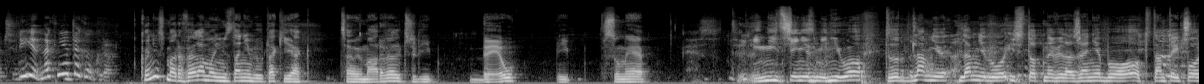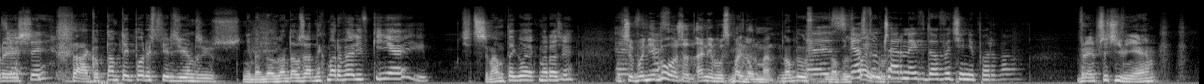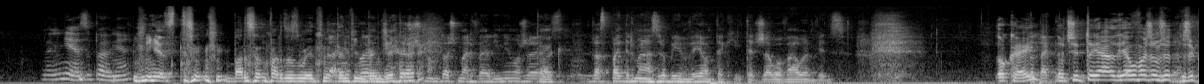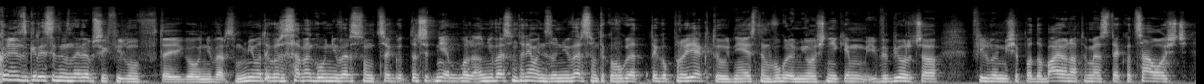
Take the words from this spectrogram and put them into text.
A, czyli jednak nie tak okropny. Koniec Marvela moim zdaniem był taki jak cały Marvel, czyli był i w sumie i nic się nie zmieniło. To dla mnie, dla mnie było istotne wydarzenie, bo od tamtej pory cieszy. tak, od tamtej pory stwierdziłem, że już nie będę oglądał żadnych Marveli w kinie i się trzymam tego jak na razie. Znaczy, bo nie było żadnego, a nie był Spider-Man. No był, E, no, był Zwiastun. Czarnej Wdowy cię nie porwał? Wręcz przeciwnie. No nie, zupełnie. Jest bardzo, bardzo zły Tak, ten ja film będzie. Ja też mam dość Marveli, mimo że Tak. dla Spidermana zrobiłem wyjątek i też żałowałem, więc Okej, To tak- znaczy to ja, ja uważam, że, że Koniec Gry jest jednym z najlepszych filmów tego uniwersum. Mimo tego, że samego uniwersum, tego, znaczy nie, może uniwersum to nie ma nic do uniwersum, tylko w ogóle tego projektu. Nie jestem w ogóle miłośnikiem i wybiórczo filmy mi się podobają, natomiast jako całość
